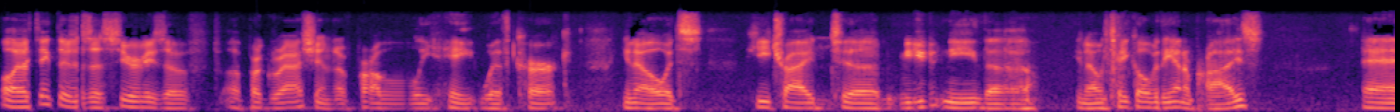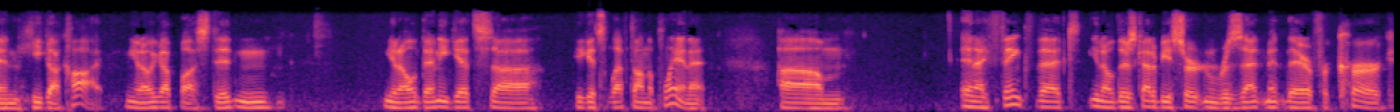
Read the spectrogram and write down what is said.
Well, I think there's a series of a progression of probably hate with Kirk. You know, it's he tried to mutiny the, you know, take over the Enterprise, and he got caught. You know, he got busted, and you know, then he gets uh, he gets left on the planet. Um, and I think that you know, there's got to be a certain resentment there for Kirk.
